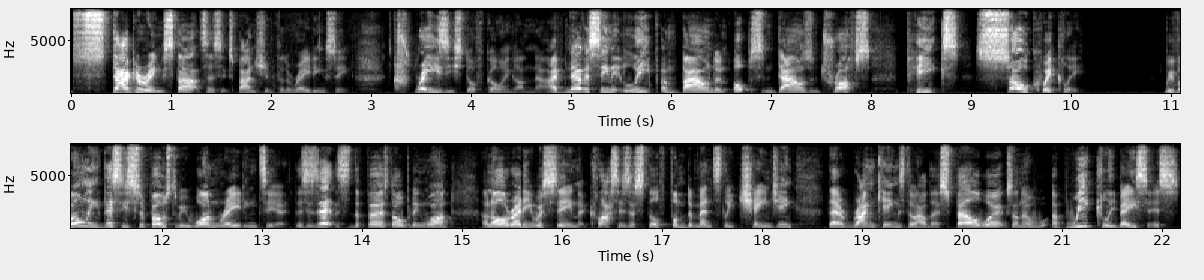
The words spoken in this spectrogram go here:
staggering start to this expansion for the raiding scene. Crazy stuff going on now. I've never seen it leap and bound and ups and downs and troughs, peaks so quickly. We've only, this is supposed to be one raiding tier. This is it. This is the first opening one. And already we're seeing that classes are still fundamentally changing their rankings, to how their spell works on a, a weekly basis.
